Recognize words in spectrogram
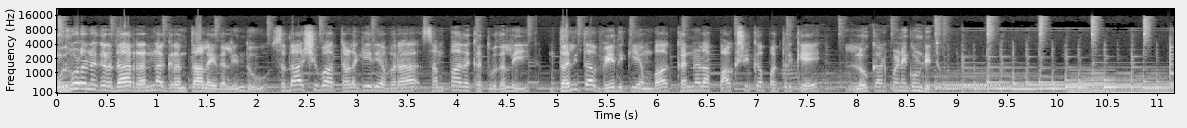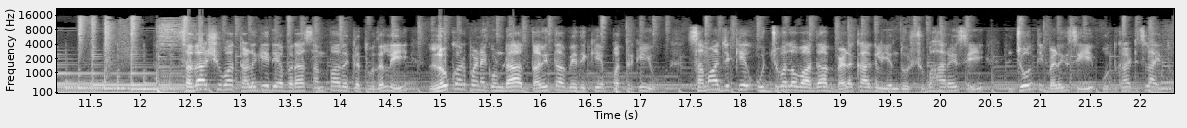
ಮುಧೋಳ ನಗರದ ರನ್ನ ಗ್ರಂಥಾಲಯದಲ್ಲಿಂದು ಸದಾಶಿವ ತಳಗೇರಿ ಅವರ ಸಂಪಾದಕತ್ವದಲ್ಲಿ ದಲಿತ ವೇದಿಕೆ ಎಂಬ ಕನ್ನಡ ಪಾಕ್ಷಿಕ ಪತ್ರಿಕೆ ಲೋಕಾರ್ಪಣೆಗೊಂಡಿತು. ಸದಾಶಿವ ತಳಗೇರಿ ಅವರ ಸಂಪಾದಕತ್ವದಲ್ಲಿ ಲೋಕಾರ್ಪಣೆಗೊಂಡ ದಲಿತ ವೇದಿಕೆ ಪತ್ರಿಕೆಯು ಸಮಾಜಕ್ಕೆ ಉಜ್ವಲವಾದ ಬೆಳಕಾಗಲಿ ಎಂದು ಶುಭ ಹಾರೈಸಿ ಜ್ಯೋತಿ ಬೆಳಗಿಸಿ ಉದ್ಘಾಟಿಸಲಾಯಿತು.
